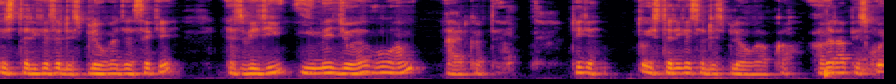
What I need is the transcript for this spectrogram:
इस तरीके से डिस्प्ले होगा, जैसे कि एसवीजी इमेज जो है, वो हम ऐड करते हैं, ठीक है? तो इस तरीके से डिस्प्ले होगा आपका। अगर आप इसको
